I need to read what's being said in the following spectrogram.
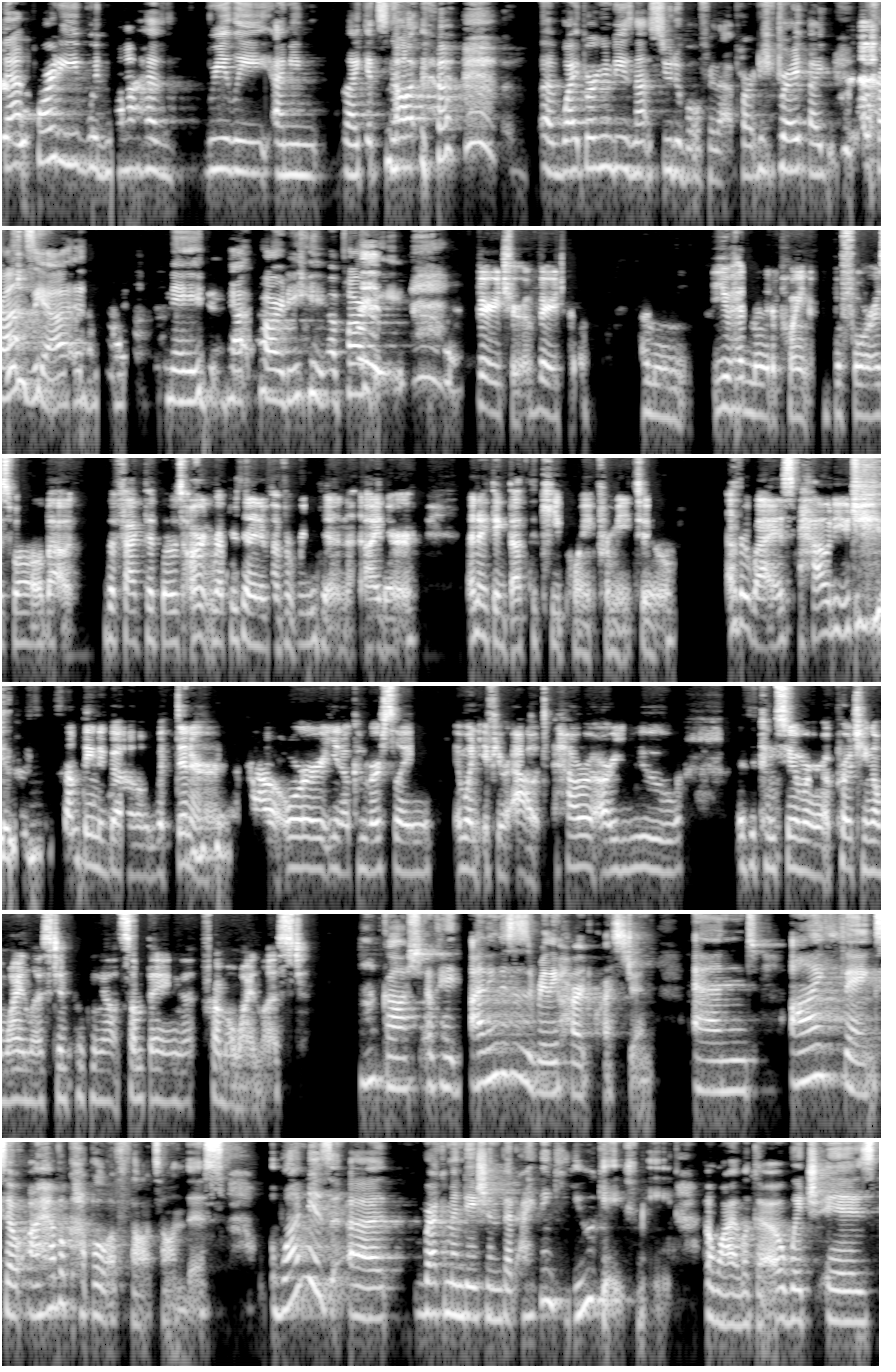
that party would not have really i mean like it's not a white burgundy is not suitable for that party right? Like franzia made that party a party. Very true very true. I mean you had made a point before as well about the fact that those aren't representative of a region either and i think that's a key point for me too otherwise, how do you choose something to go with dinner? Mm-hmm. How, or, you know, conversely, when if you're out, how are you as a consumer approaching a wine list and picking out something from a wine list? Oh gosh, okay. I think this is a really hard question. And I think so. I have a couple of thoughts on this. One is a recommendation that I think you gave me a while ago, which is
